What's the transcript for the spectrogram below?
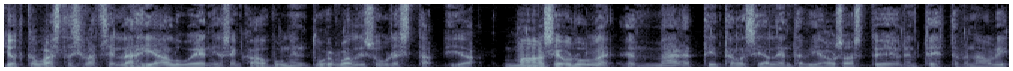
jotka vastasivat sen lähialueen ja sen kaupungin turvallisuudesta. Ja maaseudulle määrättiin tällaisia lentäviä osastoja, joiden tehtävänä oli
